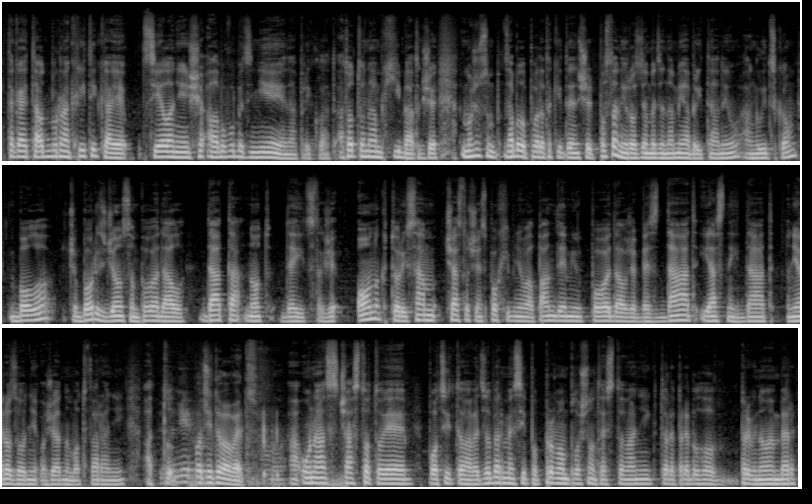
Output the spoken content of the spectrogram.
tak aj tá odborná kritika je cieľenejšia alebo vôbec nie je napríklad. A toto nám chýba. Takže možno som zabudol povedať taký ten posledný rozdiel medzi nami a Britániou, anglickom, bolo, čo Boris Johnson povedal data not dates. Takže on, ktorý sám častočne spochybňoval pandémiu, povedal, že bez dát, jasných dát, nerozhodne o žiadnom otváraní. A to, to nie je pocitová vec. A u nás často to je pocitová vec. Zoberme si po prvom plošnom testovaní, ktoré prebehlo 1. november,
